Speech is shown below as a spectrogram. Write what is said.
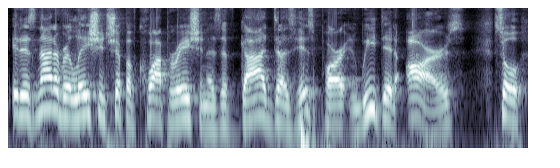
It is not a relationship of cooperation as if God does his part and we did ours. So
